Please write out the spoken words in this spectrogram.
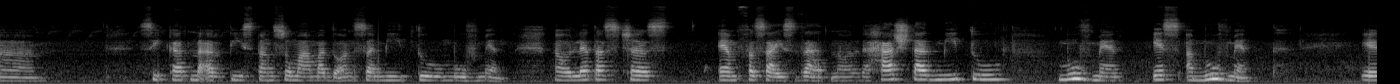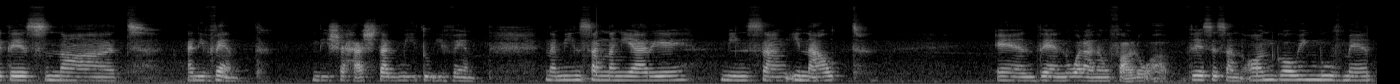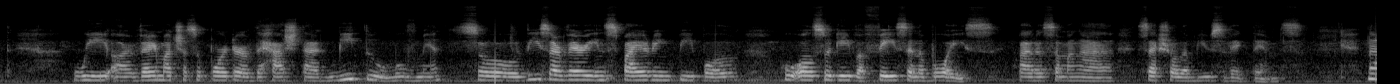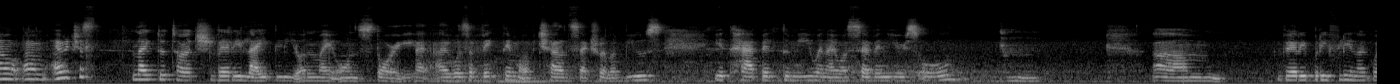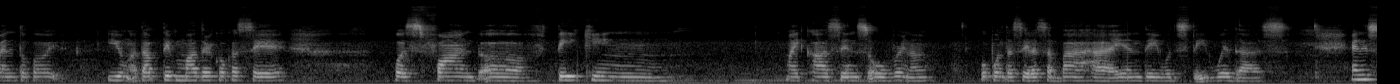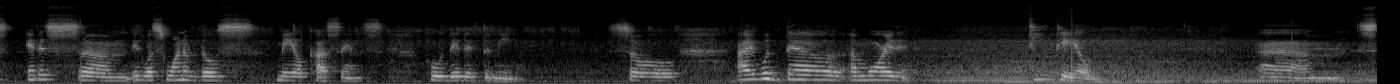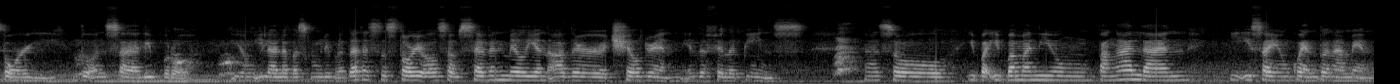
sikat na artistang sumama doon sa Me Too movement. Now, let us just emphasize that. No? The hashtag Me Too movement is a movement. It is not an event. Hindi siya hashtag Me Too event. Na minsang nangyari, minsang in-out, and then wala nang follow-up. This is an ongoing movement we are very much a supporter of the hashtag MeToo movement. So these are very inspiring people who also gave a face and a voice para sa mga sexual abuse victims. Now, um, I would just like to touch very lightly on my own story. I, I was a victim of child sexual abuse. It happened to me when I was seven years old. um, very briefly, nagkwento ko, yung adoptive mother ko kasi was fond of taking my cousins over na pupunta sila sa bahay and they would stay with us and it's, it is um, it was one of those male cousins who did it to me so I would tell a more detailed um, story doon sa libro yung ilalabas kong libro. That is the story also of 7 million other children in the Philippines. Uh, so, iba-iba man yung pangalan, iisa yung kwento namin.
